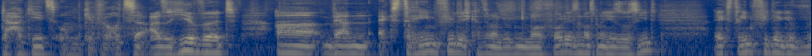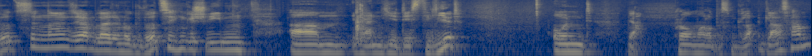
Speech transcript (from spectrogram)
da geht es um Gewürze. Also hier wird, äh, werden extrem viele, ich kann es mal, mal vorlesen, was man hier so sieht, extrem viele Gewürze, nein, sie haben leider nur Gewürze hingeschrieben, ähm, werden hier destilliert. Und ja, schauen wir mal, ob wir es im Glas haben.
